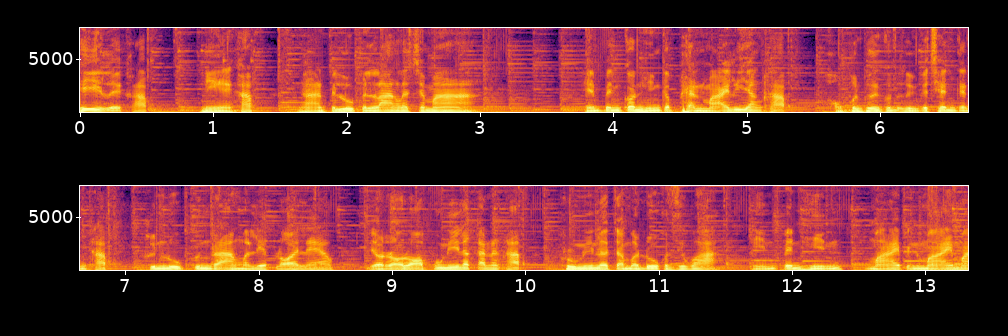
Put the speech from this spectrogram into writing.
ที่เลยครับนี่ไงครับ งานเป็นรูปเป็นร่างแล้วใช่ไหมเห็นเป็นก้อนหินกับแผ่นไม้หรือยังครับ ของเพื่อนๆคนอื่นก็เช่นกันครับ ขึ้นรูปขึ้นร่างมาเรียบร้อยแล้ว เดี๋ยวเรารอพรุ่งนี้แล้วกันนะครับ พรุ่งนี้เราจะมาดูกันสิว่า หินเป็นหิน ไม้เป็นไม้ไหม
